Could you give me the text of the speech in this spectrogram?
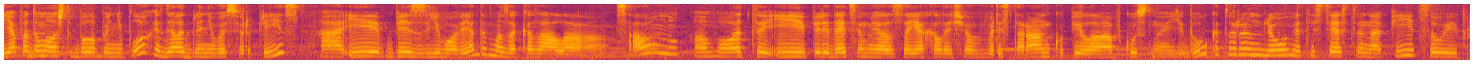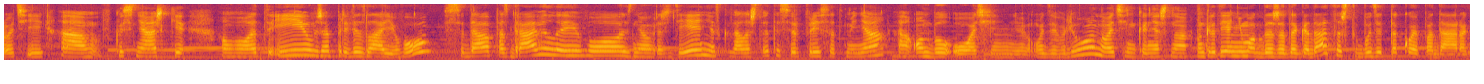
Я подумала, что было бы неплохо сделать для него сюрприз. А, И без его ведома заказала сауну. А, Вот. И перед этим я заехала еще в ресторан, купила вкусную еду, которую он любит, естественно, пиццу и прочие а, вкусняшки. Вот. И уже привезла его сюда, поздравила его с днем рождения, сказала, что это сюрприз от меня. Он был очень удивлен, очень, конечно, он говорит, я не мог даже догадаться, что будет такой подарок.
